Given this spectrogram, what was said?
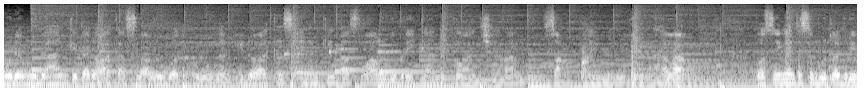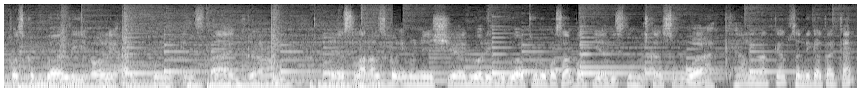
Mudah-mudahan kita doakan selalu buat hubungan idola kesayangan kita selalu diberikan kelancaran sampai menuju halal Postingan tersebut telah repost kembali oleh akun Instagram Leslar underscore Indonesia 2020 sahabat ya di situ menuliskan sebuah kalimat caption dikatakan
